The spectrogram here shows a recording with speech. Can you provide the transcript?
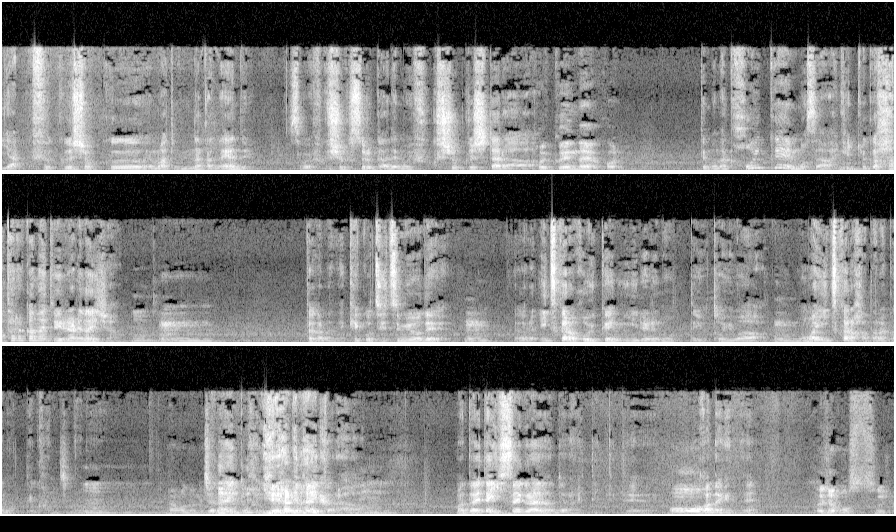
いや復職まあでもなんか悩んでる。すごい復職するか。でも復職したら保育園大学ある。でもなんか保育園もさ結局働かないと入れられないじゃん。うんうんだからね結構絶妙でうん。だからいつから保育園に入れるのっていう問いは、うん。お前いつから働くのっていう感じなの、うん。なるほどね。じゃないと入れられないから、うん。まあ大体1歳ぐらいなんじゃないって言っててお分かんないけどね。どじゃあもうすぐじゃ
